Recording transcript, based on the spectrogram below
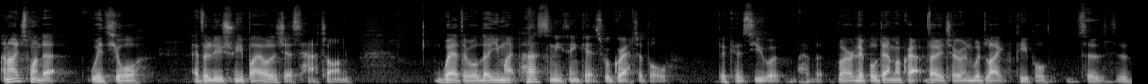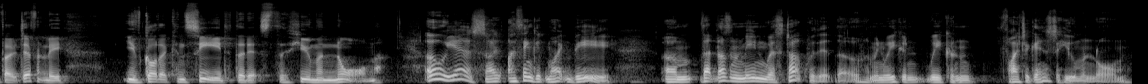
And I just wonder, with your evolutionary biologist hat on, whether, although you might personally think it's regrettable because you were, were, a Liberal Democrat voter and would like people to, vote differently, you've got to concede that it's the human norm. Oh, yes, I, I think it might be. Um, that doesn't mean we're stuck with it, though. I mean, we can, we can fight against a human norm.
